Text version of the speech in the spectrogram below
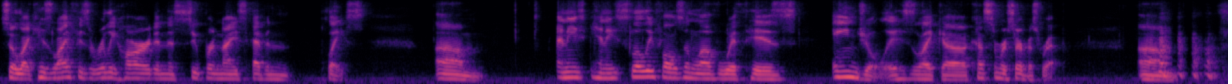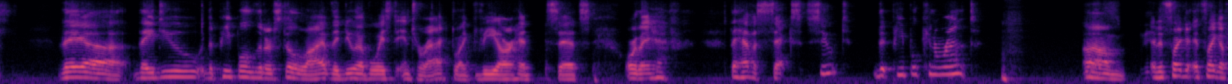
So like his life is really hard in this super nice heaven place, um, and he and he slowly falls in love with his angel, his like a customer service rep. Um, they uh they do the people that are still alive they do have ways to interact like VR headsets or they have they have a sex suit that people can rent. Um, and it's like it's like a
